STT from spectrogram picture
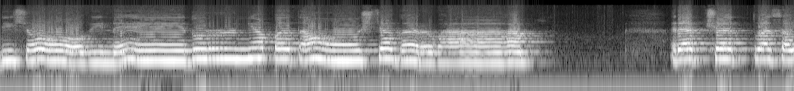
दिशो विनेदुर्न्यपतंश्च गर्भाः रक्षत्वसौ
